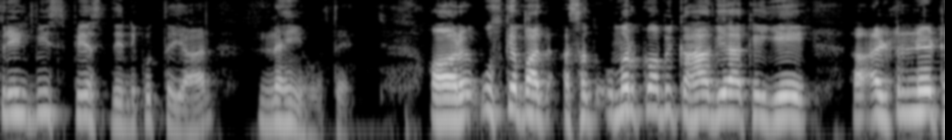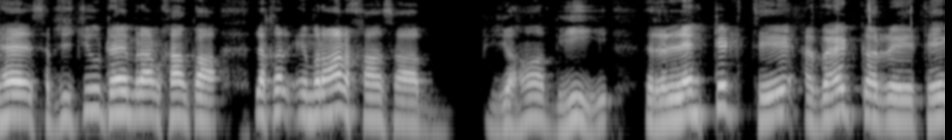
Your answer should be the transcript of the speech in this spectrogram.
ترین بھی سپیس دینے کو تیار نہیں ہوتے۔ اور اس کے بعد اسد عمر کو بھی کہا گیا کہ یہ الٹرنیٹ ہے سبسٹیوٹ ہے عمران خان کا۔ لیکن عمران خان صاحب یہاں بھی ریلنکٹڈ تھے اوائڈ کر رہے تھے،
